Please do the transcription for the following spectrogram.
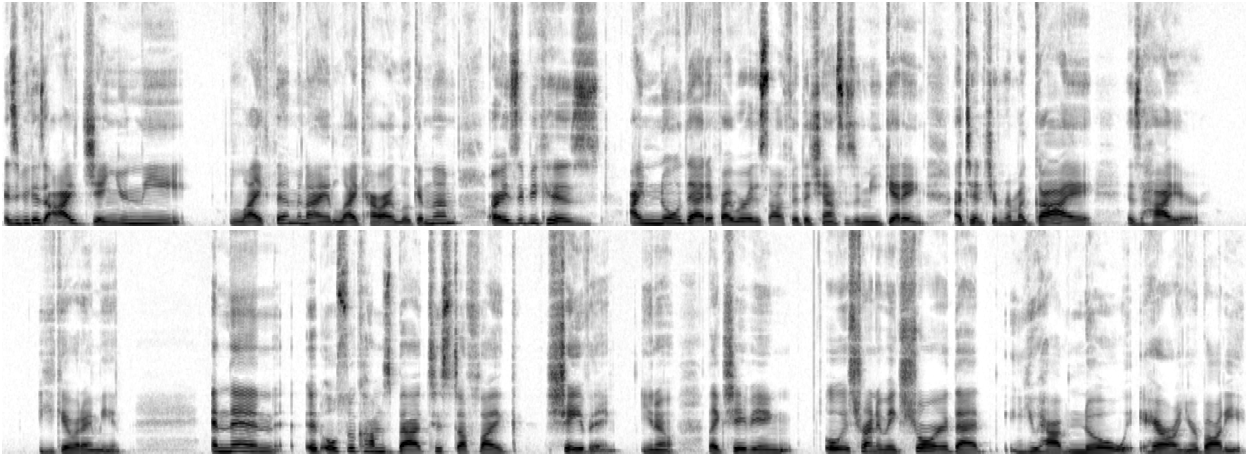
Is it because I genuinely like them and I like how I look in them? Or is it because I know that if I wear this outfit, the chances of me getting attention from a guy is higher? You get what I mean? And then it also comes back to stuff like shaving, you know, like shaving, always trying to make sure that you have no hair on your body.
